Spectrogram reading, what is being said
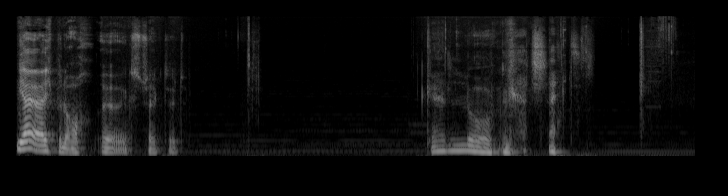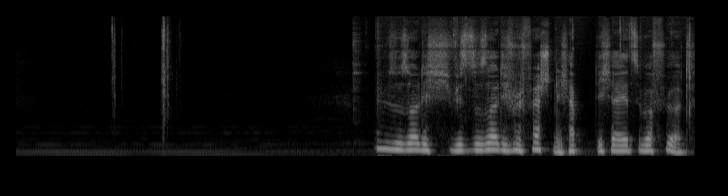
Ja, ja, ich bin auch äh, extracted. Gelogen, Chat. Wieso soll ich, wieso sollte ich refreshen? Ich habe dich ja jetzt überführt.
